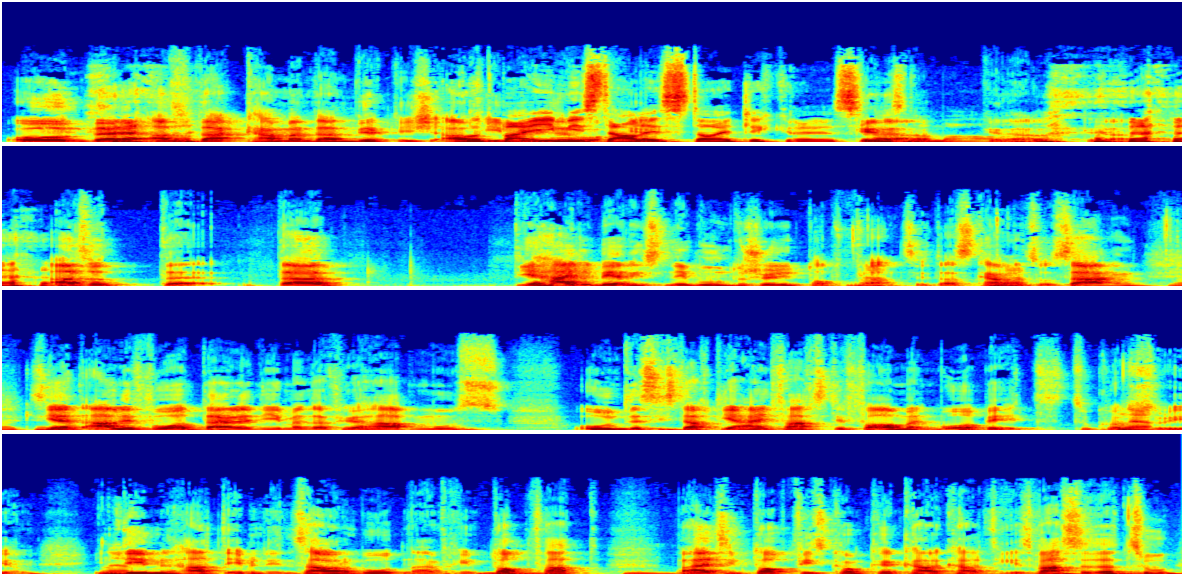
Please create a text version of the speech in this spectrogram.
Und äh, also da kann man dann wirklich auch. Gut, bei ihm ist alles deutlich größer genau, als normal. Genau, genau. Also da, da, die Heidelbeere ist eine wunderschöne Topfpflanze, ja. das kann ja. man so sagen. Okay. Sie hat alle Vorteile, die man dafür haben muss. Und es ist auch die einfachste Form, ein Moorbeet zu konstruieren, ja. indem man halt eben den sauren Boden einfach im Topf mhm. hat. Mhm. Weil es im Topf ist, kommt kein kalkhaltiges Wasser dazu. Mhm.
